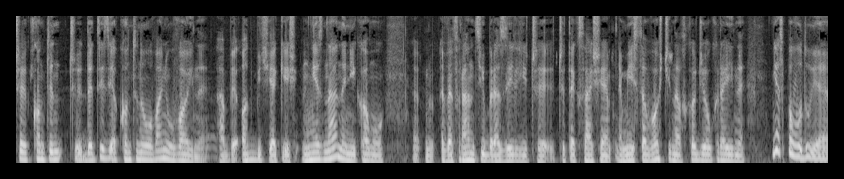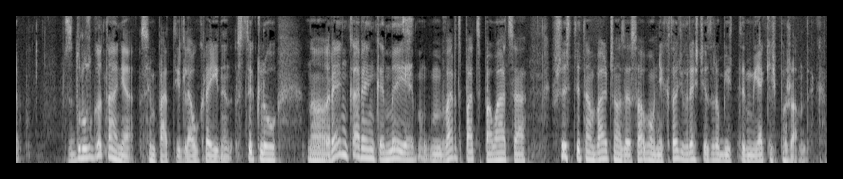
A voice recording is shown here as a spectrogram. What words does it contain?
Czy, czy decyzja o kontynuowaniu wojny, aby odbić jakieś nieznane nikomu e, we Francji, Brazylii czy, czy Teksasie miejscowości na wschodzie Ukrainy, nie spowoduje zdruzgotania sympatii dla Ukrainy. Z cyklu no, ręka rękę myje, wart pac pałaca, wszyscy tam walczą ze sobą, niech ktoś wreszcie zrobi z tym jakiś porządek.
